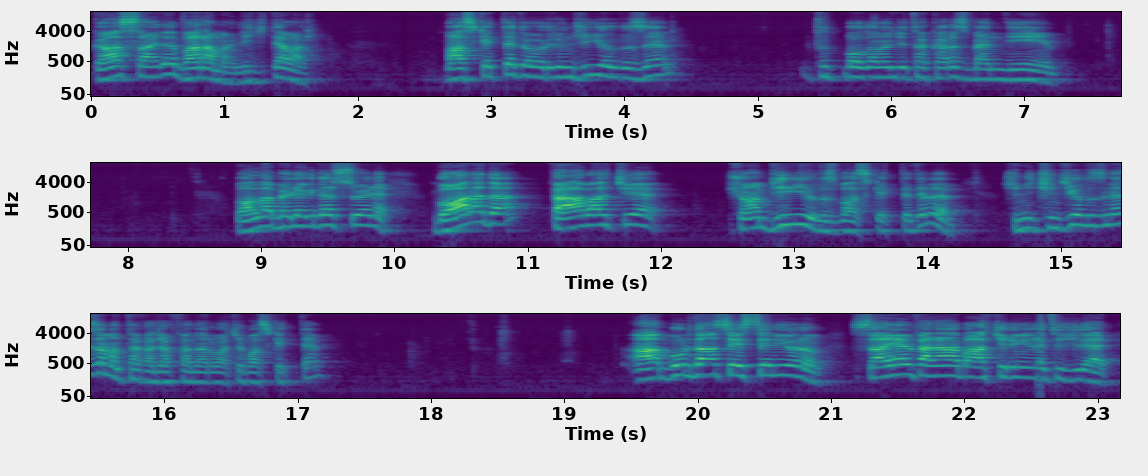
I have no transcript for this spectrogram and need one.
Galatasaray'da var ama ligde var. Baskette dördüncü yıldızı futboldan önce takarız ben diyeyim. Vallahi böyle giderse öyle. Bu arada Fenerbahçe şu an bir yıldız baskette değil mi? Şimdi ikinci yıldızı ne zaman takacak Fenerbahçe baskette? Aa, buradan sesleniyorum. Sayın Fenerbahçeli yöneticiler.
